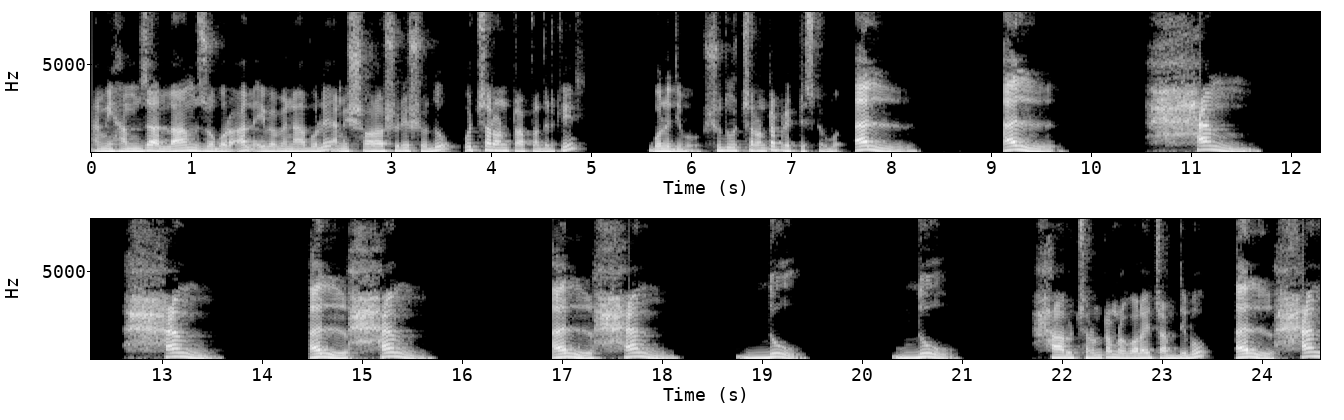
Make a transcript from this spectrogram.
আমি হামজা, লাম, জবর, আল এইভাবে না বলে আমি সরাসরি শুধু উচ্চারণটা আপনাদেরকে বলে দিব। শুধু উচ্চারণটা প্র্যাকটিস করব। আল আল, হাম হাম, আল হাম আল, হাম, দু দু। হার উচ্চারণটা আমরা গলায় চাপ দিব। আল, হাম,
